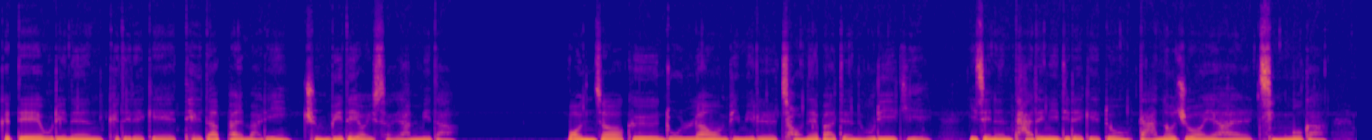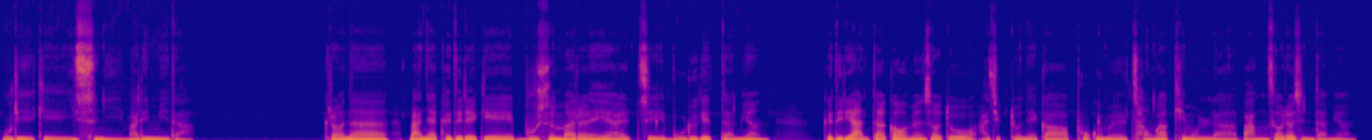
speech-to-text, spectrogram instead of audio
그때 우리는 그들에게 대답할 말이 준비되어 있어야 합니다. 먼저 그 놀라운 비밀을 전해받은 우리이기에 이제는 다른 이들에게도 나눠주어야 할 직무가 우리에게 있으니 말입니다. 그러나 만약 그들에게 무슨 말을 해야 할지 모르겠다면 그들이 안타까우면서도 아직도 내가 복음을 정확히 몰라 망설여진다면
